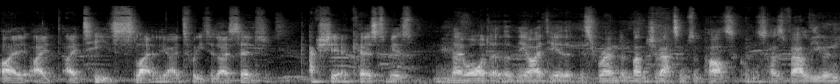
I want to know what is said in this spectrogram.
I, I I teased slightly. I tweeted. I said, actually, it occurs to me as no odder than the idea that this random bunch of atoms and particles has value and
